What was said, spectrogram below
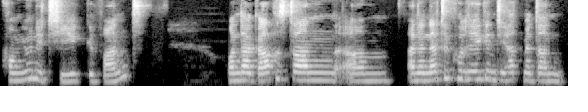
Community gewandt. Und da gab es dann ähm, eine nette Kollegin, die hat mir dann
